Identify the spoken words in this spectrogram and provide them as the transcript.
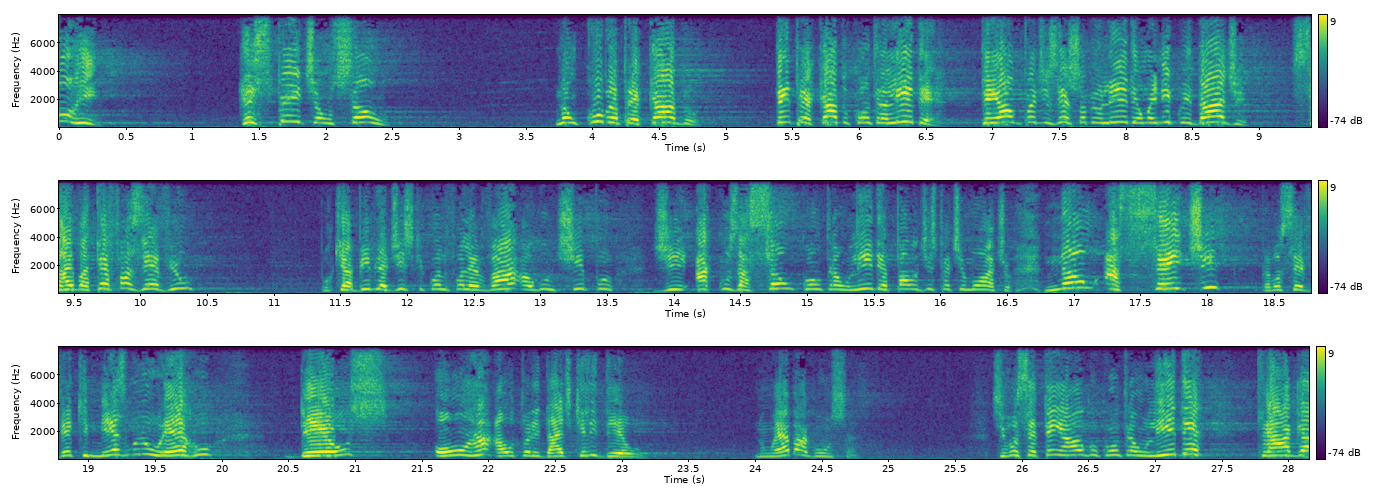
honre. Respeite a unção. Não cubra pecado. Tem pecado contra líder tem algo para dizer sobre o líder, uma iniquidade, saiba até fazer, viu? Porque a Bíblia diz que quando for levar algum tipo de acusação contra um líder, Paulo diz para Timóteo: não aceite, para você ver que mesmo no erro, Deus honra a autoridade que ele deu. Não é bagunça. Se você tem algo contra um líder, traga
